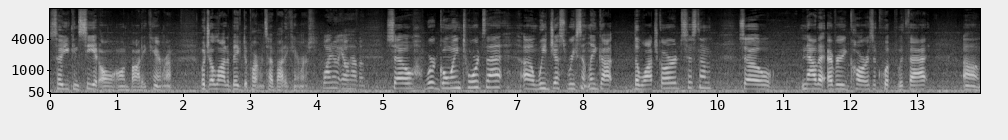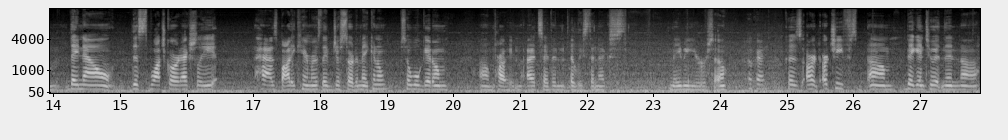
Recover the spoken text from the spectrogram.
so you can see it all on body camera which a lot of big departments have body cameras Why don't y'all have them? so we're going towards that. Uh, we just recently got the WatchGuard system. So now that every car is equipped with that, um, they now this WatchGuard actually has body cameras. They've just started making them, so we'll get them um, probably. in- I'd say the, at least the next maybe year or so. Okay. Because our, our chief's um, big into it, and then uh,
